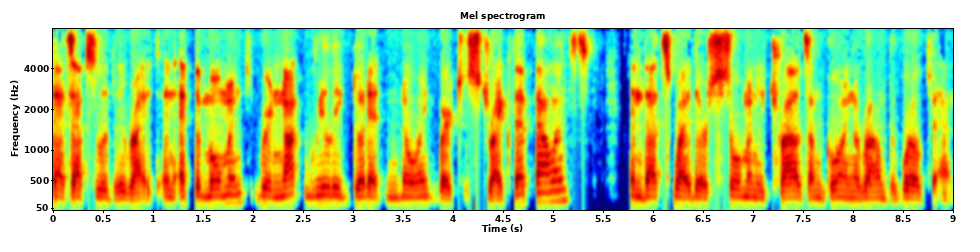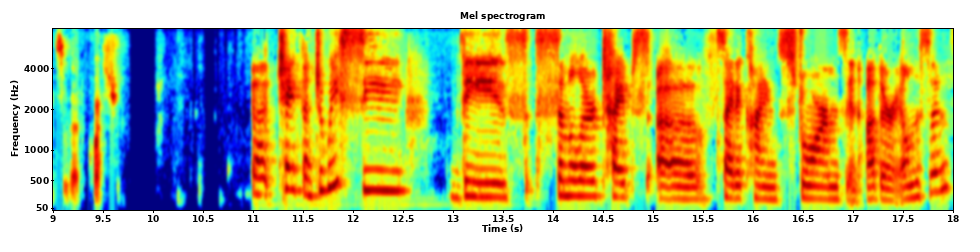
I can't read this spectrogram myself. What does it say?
That's absolutely right. And at the moment, we're not really good at knowing where to strike that balance. And that's why there's so many trials ongoing around the world to answer that question uh, do we see these similar types of cytokine storms in other illnesses?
